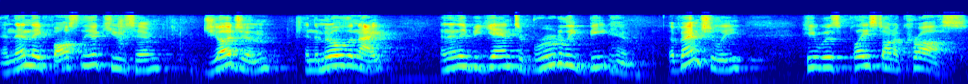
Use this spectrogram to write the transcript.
And then they falsely accuse him, judge him in the middle of the night, and then they began to brutally beat him. Eventually, he was placed on a cross.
